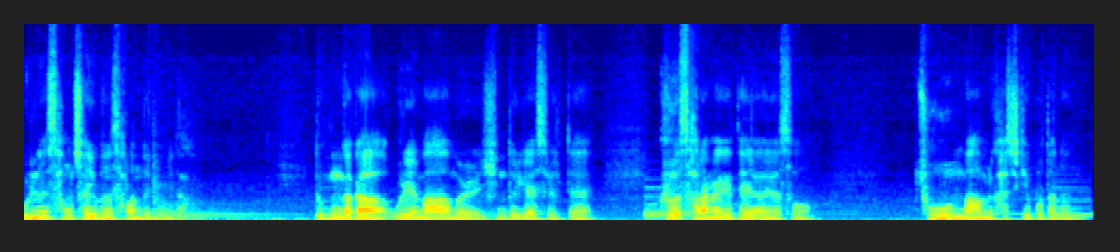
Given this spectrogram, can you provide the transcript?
우리는 상처 입은 사람들입니다. 누군가가 우리의 마음을 힘들게 했을 때 그 사람에게 대하여서 좋은 마음을 가지기보다는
